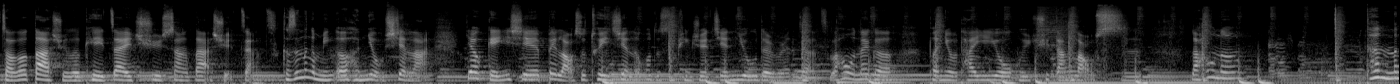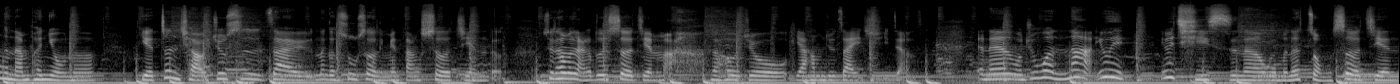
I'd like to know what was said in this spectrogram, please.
找到大学了，可以再去上大学这样子。可是那个名额很有限啦，要给一些被老师推荐的或者是品学兼优的人这样子。然后我那个朋友他也有回去当老师，然后呢，她的那个男朋友呢，也正巧就是在那个宿舍里面当舍监的，所以他们两个都是舍监嘛，然后就呀，他们就在一起这样子。And then 我就问，那因为因为其实呢，我们的总社监，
